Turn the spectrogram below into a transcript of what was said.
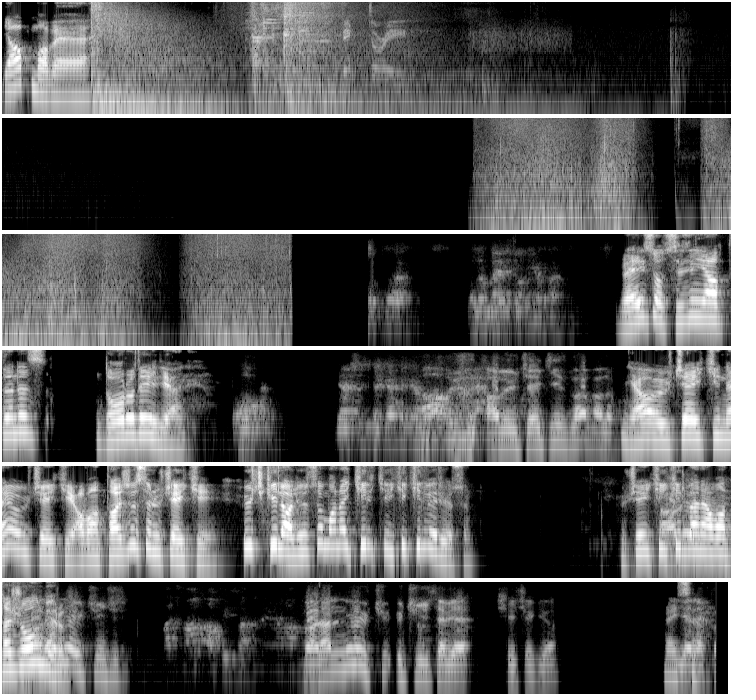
Yapma be. Victory. Reiso sizin yaptığınız doğru değil yani. Abi 3'e 2'yiz ne yapalım? Ya 3'e 2 ne 3'e 2? Avantajlısın 3'e 2. 3 kill alıyorsun bana 2 kill, 2 kill veriyorsun. 3'e 2 kill ben avantajlı olmuyorum. Baran niye 3. Baran niye 3. 3. seviye şey çekiyor? Neyse. Yelek.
